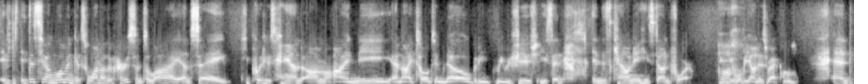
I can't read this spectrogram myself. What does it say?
if, if this young woman gets one other person to lie and say he put his hand on my knee and i told him no but he, he refused he said in this county he's done for. Oh. it will be on his record. And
